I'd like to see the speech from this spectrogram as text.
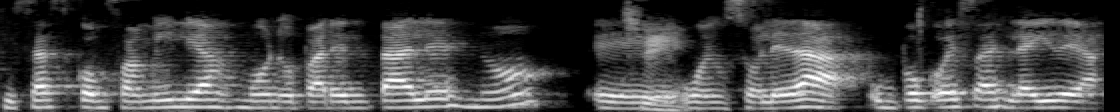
quizás con familias monoparentales, ¿no? Eh, Sí. O en soledad, un poco esa es la idea.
